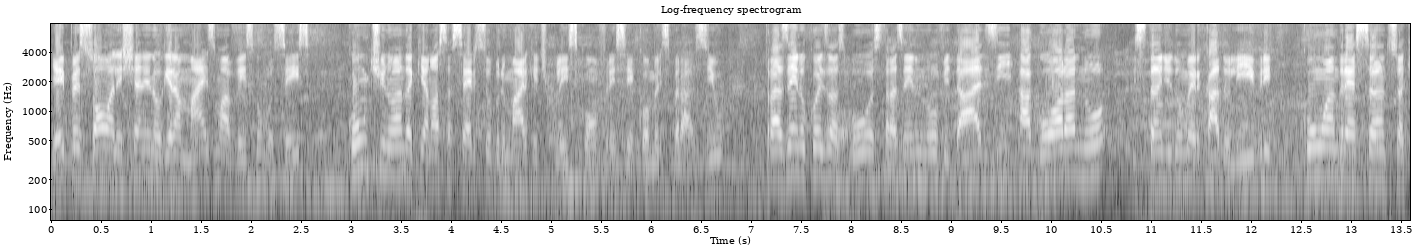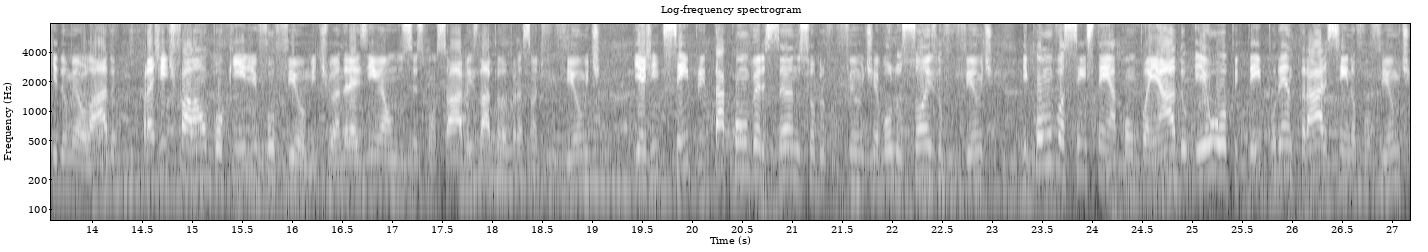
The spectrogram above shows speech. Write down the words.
E aí pessoal, Alexandre Nogueira mais uma vez com vocês, continuando aqui a nossa série sobre Marketplace Conference E-Commerce Brasil, trazendo coisas boas, trazendo novidades e agora no stand do Mercado Livre, com o André Santos aqui do meu lado, para a gente falar um pouquinho de Fulfillment. O Andrezinho é um dos responsáveis lá pela operação de Fulfillment e a gente sempre está conversando sobre o Fulfillment, evoluções do Fulfillment e como vocês têm acompanhado, eu optei por entrar sim no Fulfillment,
